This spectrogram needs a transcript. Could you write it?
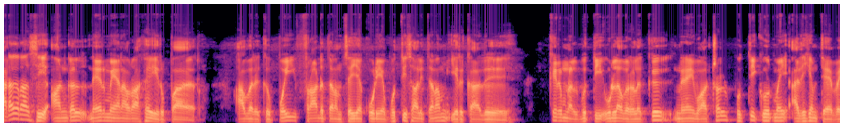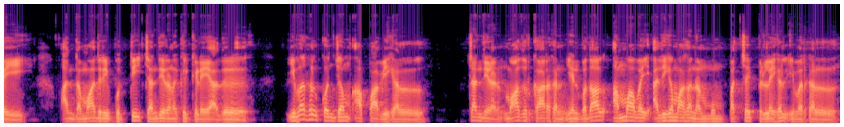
கடகராசி ஆண்கள் நேர்மையானவராக இருப்பார். அவருக்கு பொய் ஃப்ராடுத்தனம் செய்யக்கூடிய புத்திசாலித்தனம் இருக்காது. கிரிமினல் புத்தி உள்ளவர்களுக்கு நினைவாற்றல் புத்தி கூர்மை அதிகம் தேவை. அந்த மாதிரி புத்தி சந்திரனுக்கு கிடையாது. இவர்கள் கொஞ்சம் அப்பாவிகள். சந்திரன் மாதுர்காரகன் என்பதால் அம்மாவை அதிகமாக நம்பும் பச்சை பிள்ளைகள் இவர்கள்.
